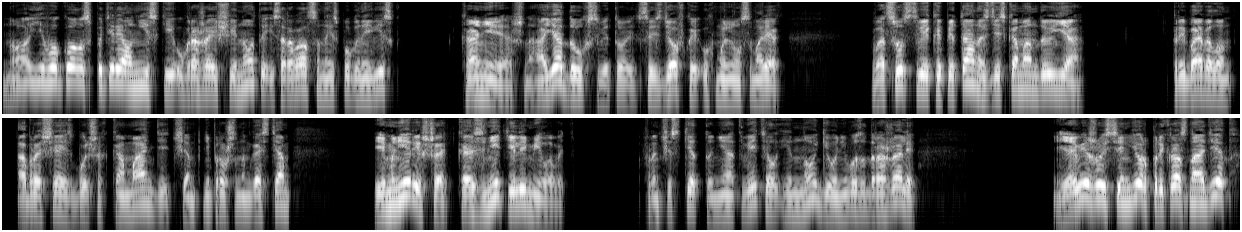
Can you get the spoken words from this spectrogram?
но его голос потерял низкие угрожающие ноты и сорвался на испуганный виск. — Конечно, а я дух святой, — с издевкой ухмыльнулся моряк. — В отсутствие капитана здесь командую я, — прибавил он, обращаясь больше к команде, чем к непрошенным гостям, — и мне решать, казнить или миловать. Франческетто не ответил, и ноги у него задрожали. — Я вижу, сеньор прекрасно одет,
